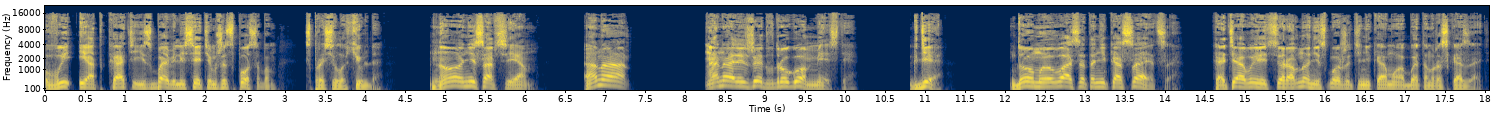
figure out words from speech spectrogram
вы и от Кати избавились этим же способом?» — спросила Хюльда. «Но не совсем. Она... она лежит в другом месте». «Где?» «Думаю, вас это не касается. Хотя вы ведь все равно не сможете никому об этом рассказать.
